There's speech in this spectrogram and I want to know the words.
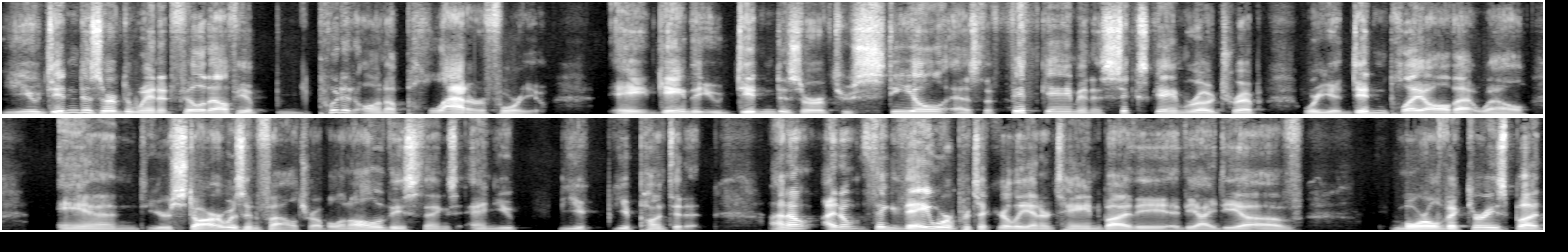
You didn't deserve to win it. Philadelphia put it on a platter for you. A game that you didn't deserve to steal as the fifth game in a six game road trip where you didn't play all that well and your star was in foul trouble and all of these things and you you you punted it. I don't I don't think they were particularly entertained by the the idea of moral victories, but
